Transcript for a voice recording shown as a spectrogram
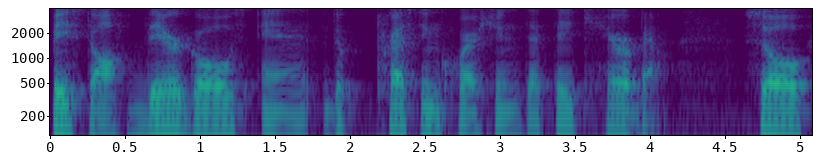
based off their goals and the pressing questions that they care about. So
